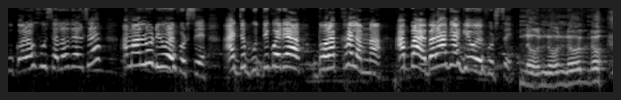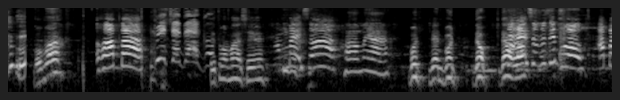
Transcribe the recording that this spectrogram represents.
কুকারও জ্বলছে আমার লুডি হয়ে পড়ছে আজ যে বুদ্ধি কইরা দরাত খাইলাম না আব্বা এবার আগে আগে হয়ে পড়ছে মামা হ আব্বা। এই তোমার মা আছে? আম্মা এসো। হ্যাঁ মায়া দাও দাও হ্যাঁ সুজি বউ আব্বা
